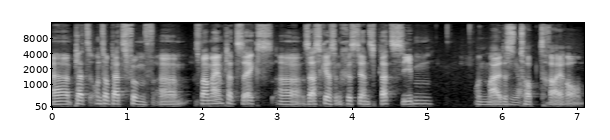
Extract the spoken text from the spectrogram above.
Äh, Platz, unser Platz 5. Äh, es war mein Platz 6, äh, Saskias und Christians Platz 7 und mal das ja. Top 3 Raum.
